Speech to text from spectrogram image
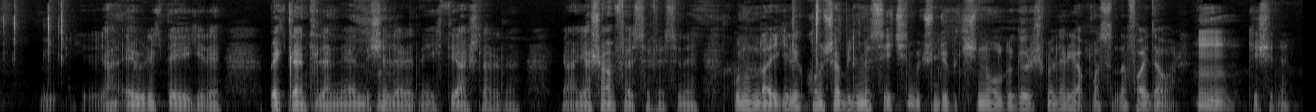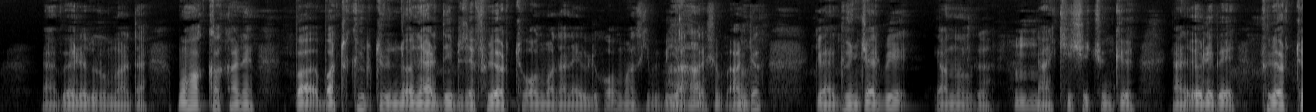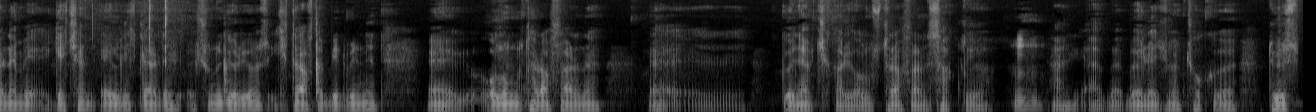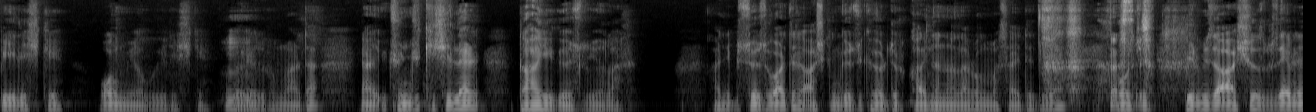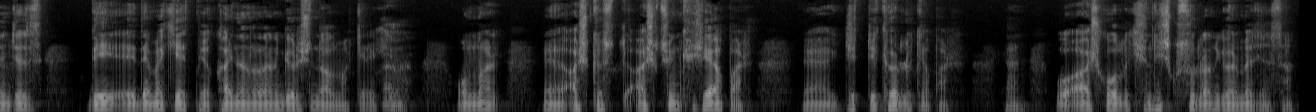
yani evlilikle ilgili beklentilerini, endişelerini, ihtiyaçlarını, yani yaşam felsefesini bununla ilgili konuşabilmesi için üçüncü bir kişinin olduğu görüşmeler yapmasında fayda var Hmm. kişinin. Yani böyle durumlarda muhakkak hani Batı kültürünün önerdiği bize flört olmadan evlilik olmaz gibi bir yaklaşım Aha. ancak yani güncel bir yanılgı. Hı hı. Yani kişi çünkü yani öyle bir flört dönemi geçen evliliklerde şunu görüyoruz. İki tarafta birbirinin e, olumlu taraflarını e, önem çıkarıyor. Olumsuz taraflarını saklıyor. Hı hı. Yani, yani böyle çok e, dürüst bir ilişki olmuyor bu ilişki. Hı hı. Böyle durumlarda. Yani üçüncü kişiler daha iyi gözlüyorlar. Hani bir söz vardır ya aşkın gözü kördür kaynanalar olmasaydı diye. Onun için birbirimize aşığız biz evleneceğiz de, e, demek yetmiyor. Kaynanaların görüşünü de almak gerekiyor. Evet. Onlar e, aşk aşk çünkü şey yapar. E, ciddi körlük yapar. Yani o aşık olduğu kişinin hiç kusurlarını görmez insan.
